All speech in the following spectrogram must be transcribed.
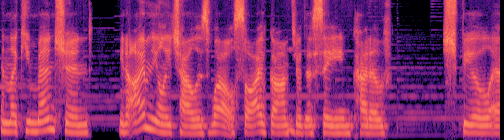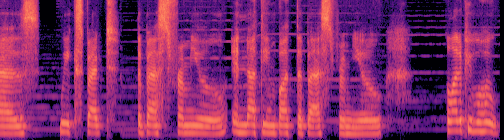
And like you mentioned, you know, I'm the only child as well. So I've gone through the same kind of spiel as we expect the best from you and nothing but the best from you. A lot of people who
